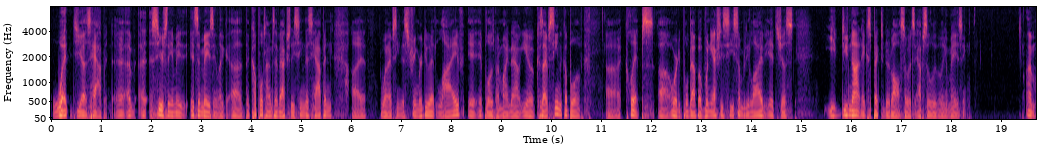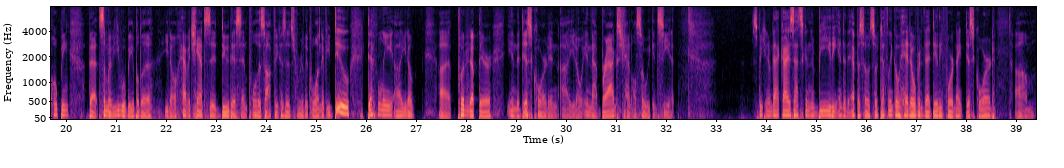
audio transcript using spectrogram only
what just happened. Uh, uh, uh seriously, it's amazing. Like the couple times I've actually seen this happen, when I've seen a streamer do it live, it, it blows my mind out. You know, because I've seen a couple of uh, clips uh, already pulled out, but when you actually see somebody live, it's just you do not expect it at all. So it's absolutely amazing. I'm hoping that some of you will be able to, you know, have a chance to do this and pull this off because it's really cool. And if you do, definitely, uh, you know, uh, put it up there in the Discord and uh, you know in that Brags channel so we can see it. Speaking of that, guys, that's going to be the end of the episode. So definitely go head over to that Daily Fortnite Discord. Um,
